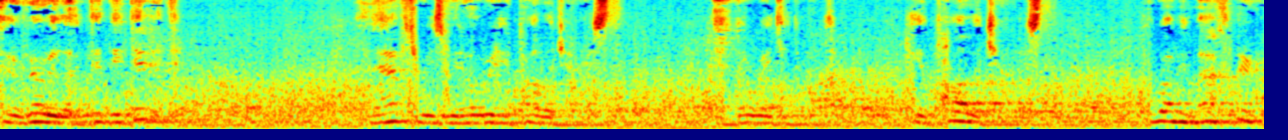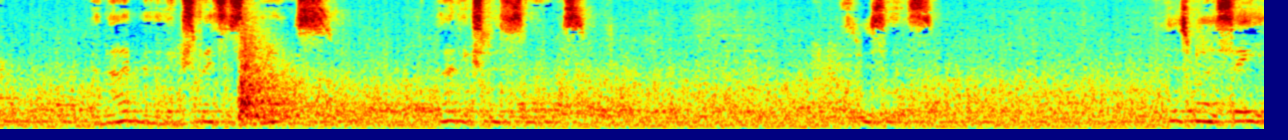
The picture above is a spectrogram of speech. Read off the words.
They were very reluctant. They did it. And afterwards, we'd already apologized. There's no way to do it. He apologized. He wanted me machmir, but not at the expense of someone else. Not the expense of someone else. That's what he says. I just want to say,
